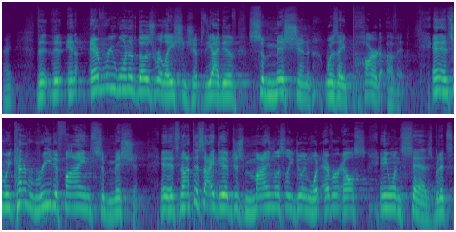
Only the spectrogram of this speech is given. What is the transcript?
right? That, that in every one of those relationships, the idea of submission was a part of it. And, and so we kind of redefined submission. And it's not this idea of just mindlessly doing whatever else anyone says, but it's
